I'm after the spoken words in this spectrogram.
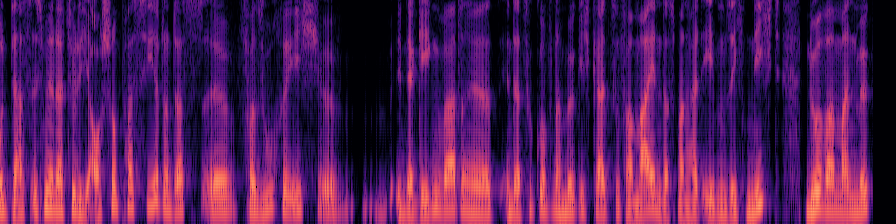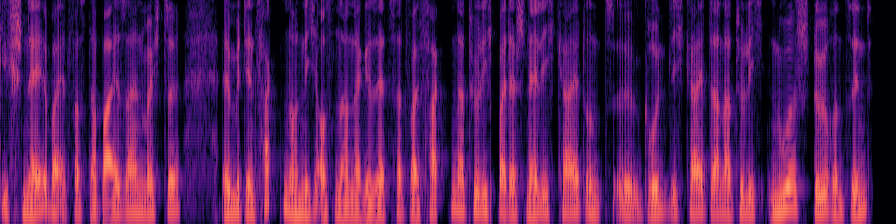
Und das ist mir natürlich auch schon passiert und das äh, versuche ich äh, in der Gegenwart und in der Zukunft nach Möglichkeit zu vermeiden, dass man halt eben sich nicht, nur weil man möglichst schnell bei etwas dabei sein möchte, äh, mit den Fakten noch nicht auseinandergesetzt hat, weil Fakten natürlich bei der Schnelligkeit und äh, Gründlichkeit da natürlich nur störend sind.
